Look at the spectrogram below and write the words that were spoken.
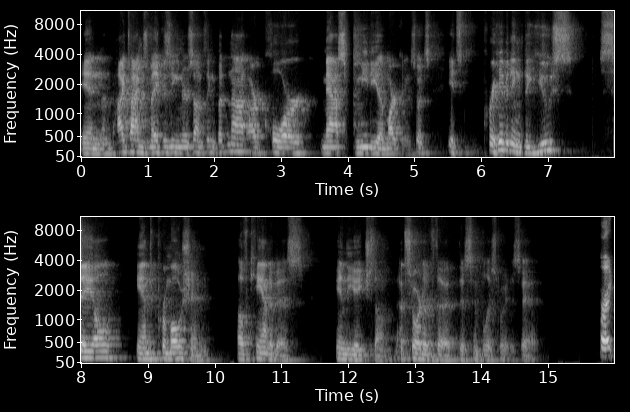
in High Times magazine or something, but not our core mass media marketing. So it's it's prohibiting the use, sale, and promotion of cannabis in the H zone. That's sort of the, the simplest way to say it. All right.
